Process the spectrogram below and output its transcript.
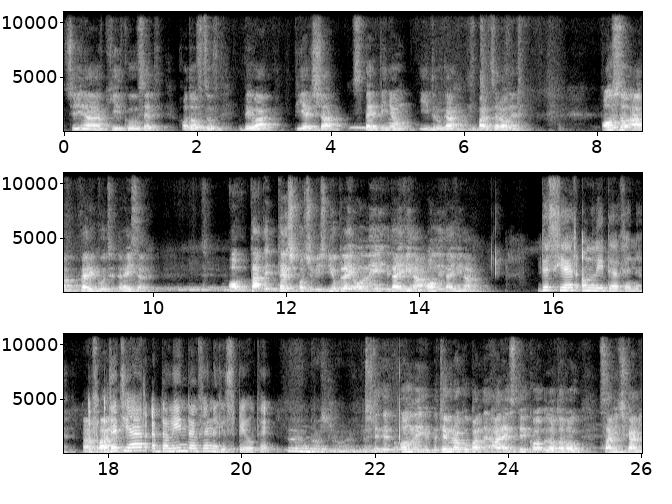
czyli na kilkuset hodowców, była pierwsza z Perpignan i druga z Barcelony. Also a very good racer. O, ta, też oczywiście, you play only Divina, only Divina. Dit jaar only. Ah, Of, dit jaar heb alleen de Vinnen gespeeld, hè? Barcelona. Only, w tym roku pan Arens tylko lotował samiczkami.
